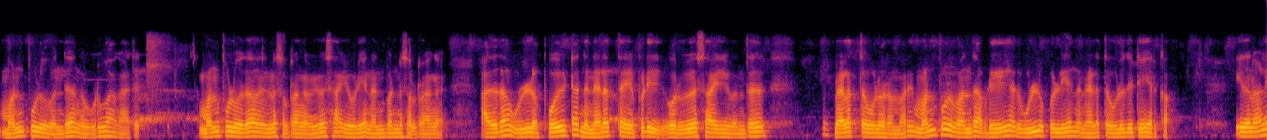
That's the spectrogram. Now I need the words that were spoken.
மண்புழு வந்து அங்கே உருவாகாது. மண்புழு தான் என்ன சொல்கிறாங்க விவசாயியுடைய நண்பன்னு சொல்கிறாங்க அதுதான் உள்ளே போயிட்டு அந்த நிலத்தை எப்படி ஒரு விவசாயி வந்து நிலத்தை உழுற மாதிரி மண்புழு வந்து அப்படியே அது உள்ளுக்குள்ளேயே அந்த நிலத்தை உழுதுகிட்டே இருக்கான். இதனால்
